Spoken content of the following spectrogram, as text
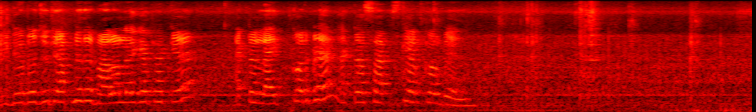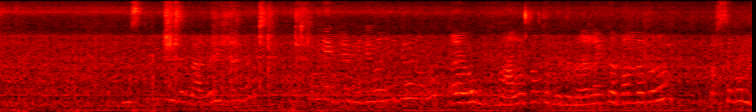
ভিডিওটা যদি আপনাদের ভালো লেগে থাকে একটা লাইক করবেন একটা সাবস্ক্রাইব করবেন। ভালো কথা বন্ধ করো। করছে বন্ধ?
